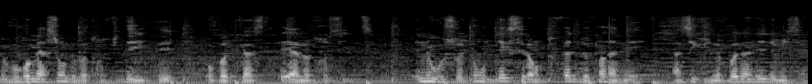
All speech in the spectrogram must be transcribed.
nous vous remercions de votre fidélité au podcast et à notre site, et nous vous souhaitons d'excellentes fêtes de fin d'année, ainsi qu'une bonne année 2007.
